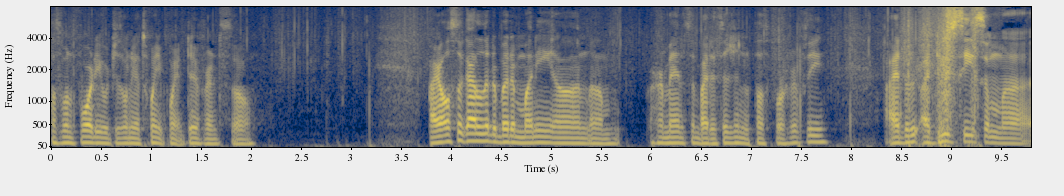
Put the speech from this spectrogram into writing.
plus 140, which is only a 20 point difference. So I also got a little bit of money on um, Hermansson by decision at plus 450. I do I do see some. Uh,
